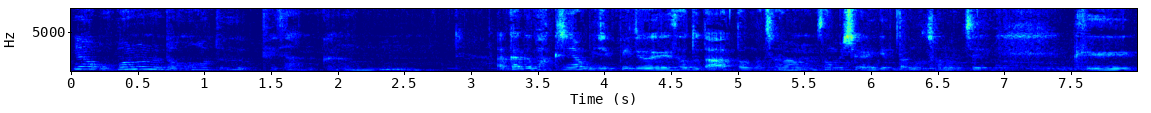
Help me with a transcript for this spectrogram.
그냥 5번으로 넘어가도 되지 않을까요? 음. 아까 그 박진영 뮤직비디오에서도 나왔던 것처럼 성미 씨가 얘기했던 것처럼 이제 그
